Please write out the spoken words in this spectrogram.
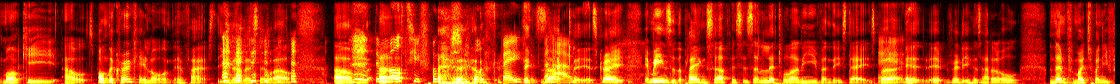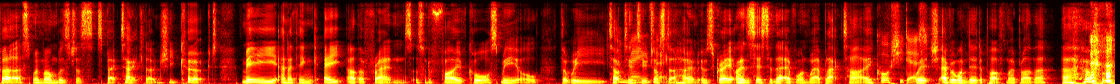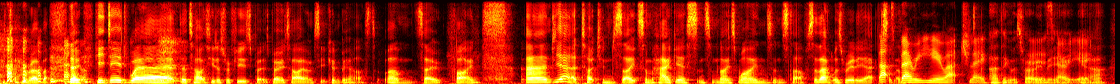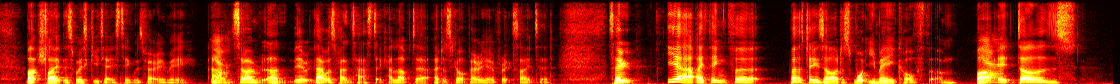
marquee out on the croquet lawn. In fact, that you know so well. Um, The uh, multifunctional space of the exactly, it's great. It means that the playing surface is a little uneven these days, but is. it, it really has had it all. And then for my 21st, my mum was just spectacular, and she cooked me and I think eight other friends a sort of five course meal that we tucked into just at home. It was great. I insisted that everyone wear black tie Of course you did. which everyone did apart from my brother. Uh, I remember. No, he did wear the tux. He just refused to put his bow tie on because he couldn't be asked. Um, so fine. And yeah, tucked into like some haggis and some nice wines and stuff. So that was really excellent. That's very you, actually. I think it was very It me. very you. Yeah, much like this whiskey tasting was very me. Um, Yeah. So I, um, it, that was fantastic. I loved it. I just got very overexcited. So yeah, I think that birthdays are just what you make of them, but Yeah. it does.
